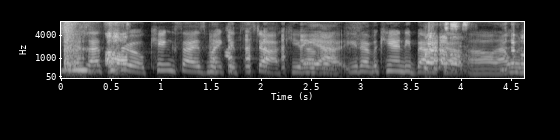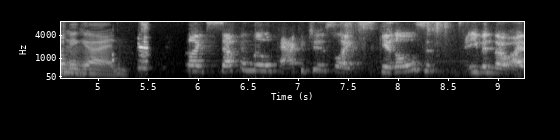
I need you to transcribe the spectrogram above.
Yeah, that's uh, true. King size might get stuck. You'd have, yeah. a, you'd have a candy backup. oh, that wouldn't be good. Like stuff in little packages like Skittles, even though I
